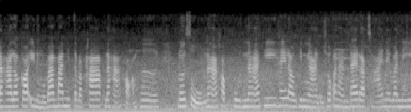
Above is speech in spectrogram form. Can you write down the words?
นะคะ แล้วก็อีกหนึ่งหมู่บ้านบ้านมิตรภาพนะคะ ของอำเภอโนนสูงนะคะ ขอบคุณนะคะที่ให้เราทีมงานอู่โชคอนันต์ได้รับใช้ในวันนี้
